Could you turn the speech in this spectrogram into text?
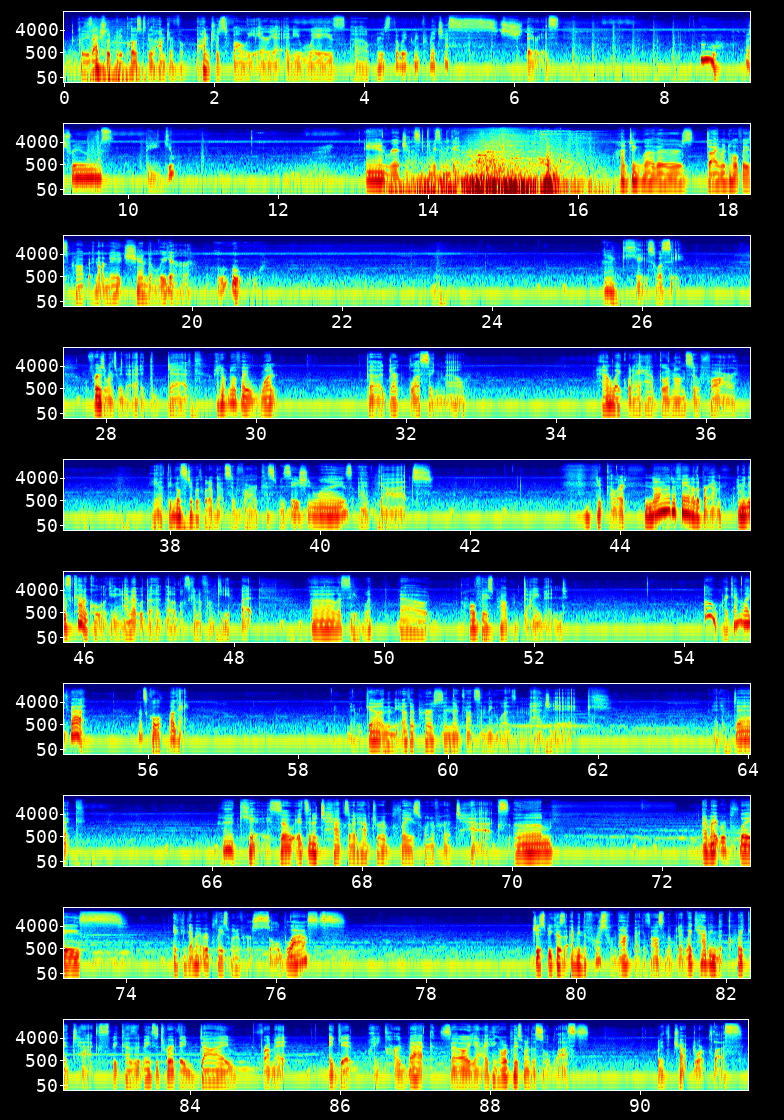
Because he's actually pretty close to the Hunter Hunter's Folly area anyways. Uh, where's the waypoint for my chest? There it is. Ooh, mushrooms. Thank you. And rare chest. Give me something good. Hunting leathers, diamond whole face prop, and ornate chandelier. Ooh. Okay, so let's see. Well, first it wants me to edit the deck. I don't know if I want the Dark Blessing, though. Kind of like what I have going on so far. Yeah, I think I'll stick with what I've got so far. Customization-wise, I've got... New color. Not a fan of the brown. I mean, it's kind of cool looking. I meant with the hood, though. It looks kind of funky. But, uh, let's see. What about whole face prop diamond? Oh, I kind of like that. That's cool. Okay. There we go. And then the other person that got something was Magik. And a deck. Okay, so it's an attack, so I'd have to replace one of her attacks. Um, I might replace... I think I might replace one of her Soul Blasts. Just because, I mean, the Forceful Knockback is awesome, though, but I like having the quick attacks, because it makes it to where if they die from it, I get my card back. So yeah, I think I'll replace one of the Soul Blasts with Trapdoor Plus.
